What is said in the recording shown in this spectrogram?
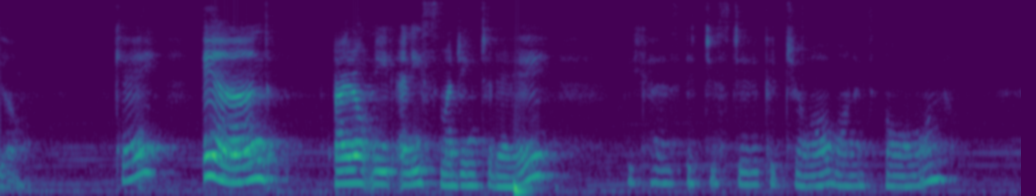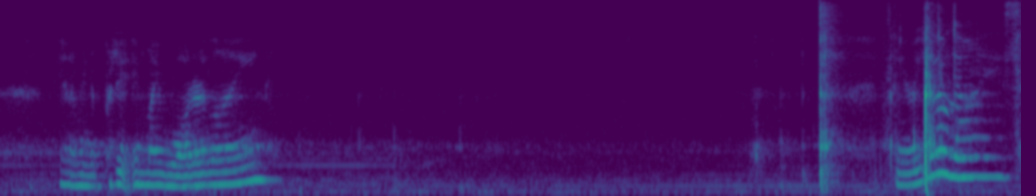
go. Okay, and I don't need any smudging today because it just did a good job on its own. And I'm to put it in my water line. There we go, guys.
